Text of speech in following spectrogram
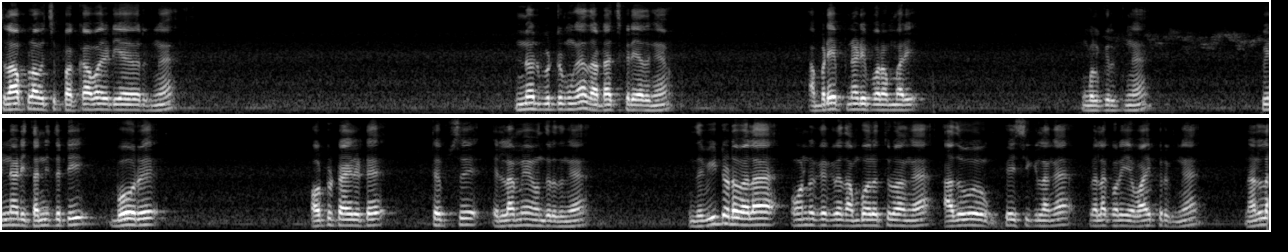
ஸ்லாப்லாம் வச்சு பக்காவாக ரெடியாக இருக்குங்க. இன்னொரு பெட்ரூமுங்க அது அட்டாச் கிடையாதுங்க. அப்படியே பின்னாடி போகிற மாதிரி உங்களுக்கு இருக்குங்க. பின்னாடி தண்ணி தொட்டி போரு அவுட்டு டாய்லெட்டு ஸ்டெப்ஸு எல்லாமே வந்துடுதுங்க இந்த வீட்டோட விலை ஓனர் கேட்குறது ஐம்பது லட்ச ரூபாங்க. அதுவும் பேசிக்கலாங்க. விலை குறைய வாய்ப்பு இருக்குங்க. நல்ல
